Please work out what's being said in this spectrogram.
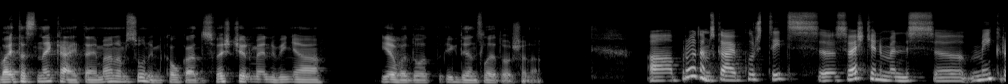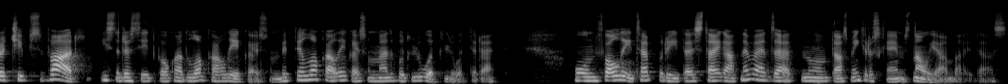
vai tas nekaitē manam sunim kaut kādu svešķermeni viņā ievadot ikdienas lietošanā. Ā, Protams, kā jebkurš cits ā, svešķermenis, ā, mikročips var izraisīt kaut kādu lokālu iekaisumu, bet tie lokāli iekaisumi mēdz būt ļoti, ļoti reti. Un folijas apurītais staigāt nevajadzētu, no tās mikroshēmas nav jābaidās.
